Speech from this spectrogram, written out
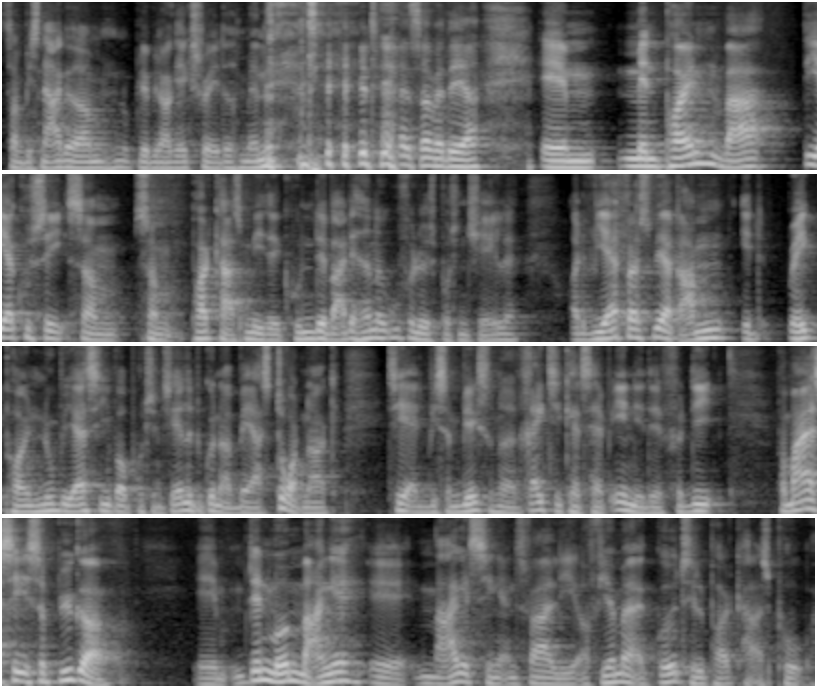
som vi snakkede om. Nu bliver vi nok x-rated, men det, det er så, hvad det er. Øhm, men pointen var, det jeg kunne se som, som podcastmediet kunne, det var, at det havde noget uforløst potentiale. Og vi er først ved at ramme et breakpoint nu, vil jeg sige, hvor potentialet begynder at være stort nok, til at vi som virksomhed rigtig kan tabe ind i det. Fordi for mig at se, så bygger Øh, den måde mange øh, marketingansvarlige og firmaer er gået til podcast på,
